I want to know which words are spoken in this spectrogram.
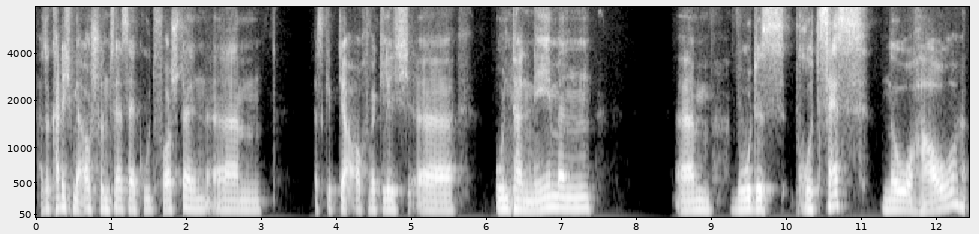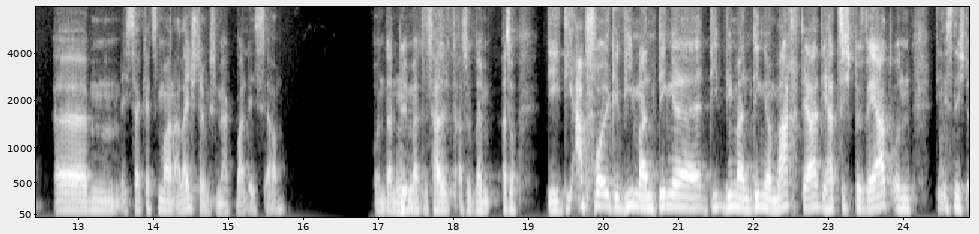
Also kann ich mir auch schon sehr, sehr gut vorstellen. Ähm, es gibt ja auch wirklich äh, Unternehmen, ähm, wo das Prozess-Know-how, ähm, ich sage jetzt mal, ein Alleinstellungsmerkmal ist, ja. Und dann will mhm. man das halt, also wenn, also die, die Abfolge, wie man Dinge, die, wie man Dinge macht, ja, die hat sich bewährt und die ist nicht,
